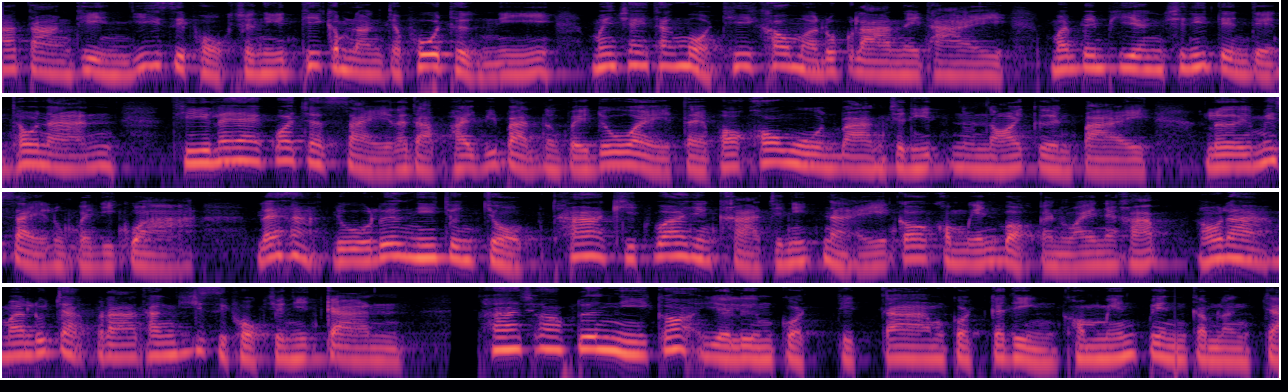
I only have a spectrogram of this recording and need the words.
าต่างถิ่น 26 ชนิดที่กำลังจะพูดถึงนี้ ไม่ใช่ทั้งหมดที่เข้ามาลุกลานในไทย มันเป็นเพียงชนิดเด่นๆ เท่านั้น ทีแรกว่าจะใส่ระดับภัยพิบัติลงไปด้วย แต่พอข้อมูลบางชนิดน้อยเกินไป เลยไม่ใส่ลงไปดีกว่า และหากดูเรื่องนี้จนจบ ถ้าคิดว่ายังขาดชนิดไหนก็คอมเมนต์บอกกันไว้นะครับ เอาล่ะมารู้จักปลาทั้ง 26 ชนิดกัน ถ้าชอบเรื่องนี้ก็อย่าลืมกดติดตามกดกระดิ่ง คอมเมนต์เป็นกำลังใจ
